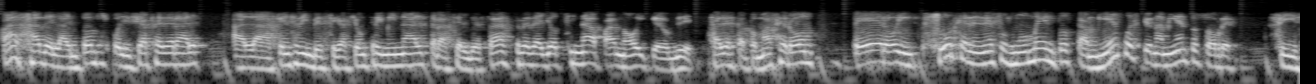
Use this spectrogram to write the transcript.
pasa de la entonces Policía Federal a la Agencia de Investigación Criminal tras el desastre de Ayotzinapa, ¿no? Y que sale hasta Tomás Herón, pero surgen en esos momentos también cuestionamientos sobre si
